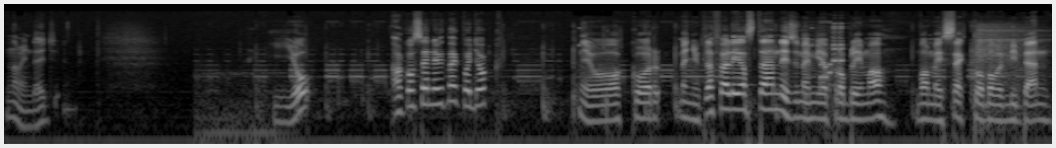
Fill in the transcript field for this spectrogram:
Na mindegy. Jó. Akkor szerintem itt meg vagyok. Jó, akkor menjünk lefelé, aztán nézzük meg mi a probléma. Valamelyik szektorban, vagy miben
